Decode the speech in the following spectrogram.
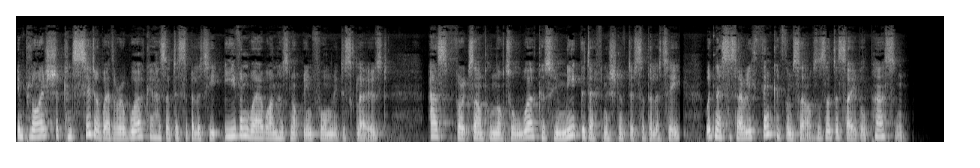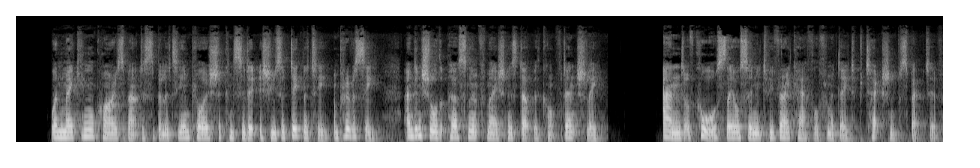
Employers should consider whether a worker has a disability even where one has not been formally disclosed, as, for example, not all workers who meet the definition of disability would necessarily think of themselves as a disabled person. When making inquiries about disability, employers should consider issues of dignity and privacy and ensure that personal information is dealt with confidentially. And, of course, they also need to be very careful from a data protection perspective.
